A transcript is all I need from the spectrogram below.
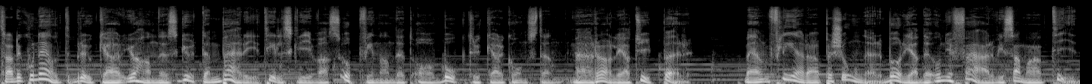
Traditionellt brukar Johannes Gutenberg tillskrivas uppfinnandet av boktryckarkonsten med rörliga typer men flera personer började ungefär vid samma tid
